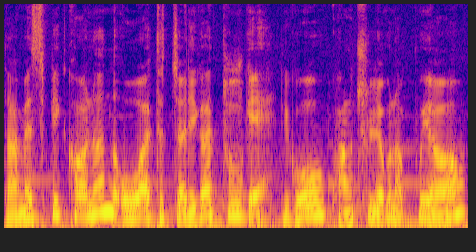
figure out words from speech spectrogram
다음에 스피커는 5W짜리가 2개 그리고 광출력은 없고요.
